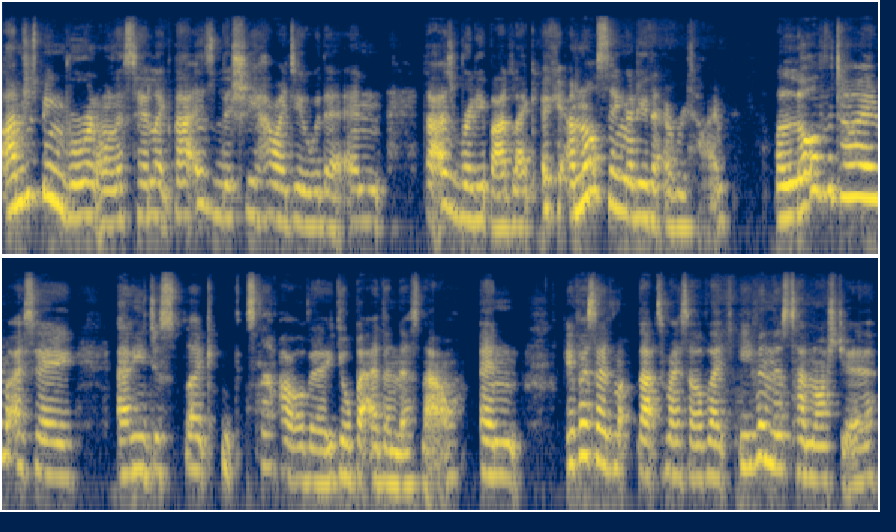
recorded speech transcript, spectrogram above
I'm just being raw and honest here. Like that is literally how I deal with it, and that is really bad. Like, okay, I'm not saying I do that every time. A lot of the time, I say, he just like snap out of it. You're better than this now. And if I said that to myself, like even this time last year,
